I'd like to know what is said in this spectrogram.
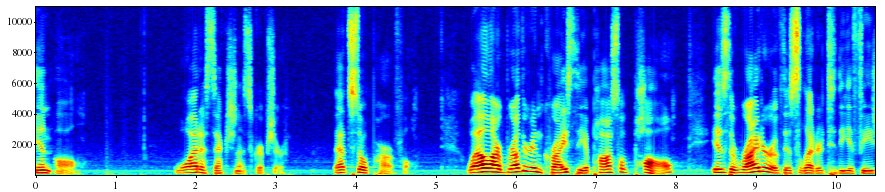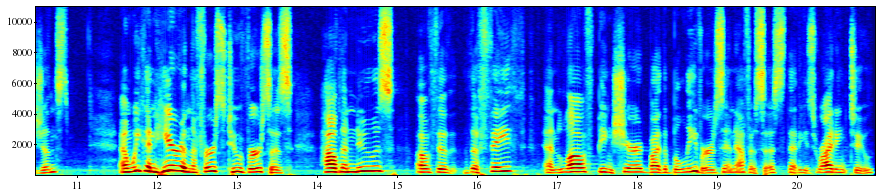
in all. What a section of scripture. That's so powerful. Well, our brother in Christ, the Apostle Paul, is the writer of this letter to the Ephesians. And we can hear in the first two verses how the news of the, the faith and love being shared by the believers in Ephesus that he's writing to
